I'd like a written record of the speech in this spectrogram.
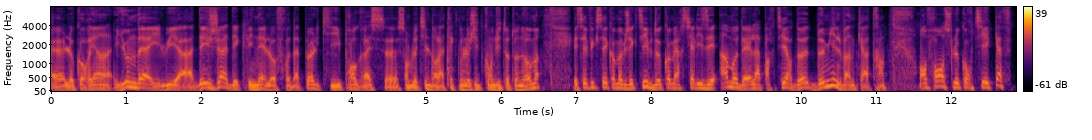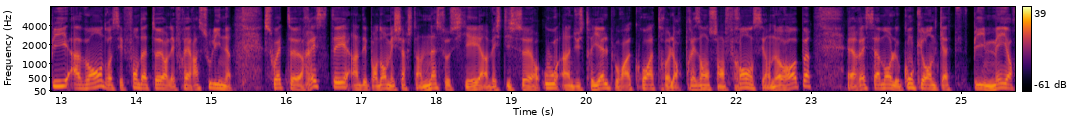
Euh, le coréen Hyundai, lui, a déjà décliné l'offre d'Apple qui progresse, euh, semble-t-il, dans la technologie de conduite autonome et s'est fixé comme objectif de commercialiser un modèle à partir de 2024. En France, le courtier CAFPI à vendre, ses fondateurs, les frères Assouline, souhaitent rester indépendants mais cherchent un associé, investisseur ou industriel pour accroître leur présence en France et en Europe. Récemment, le concurrent de CAFPI, Meilleur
